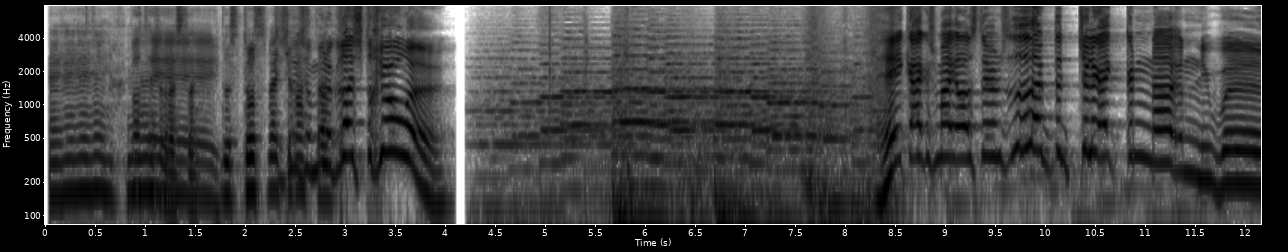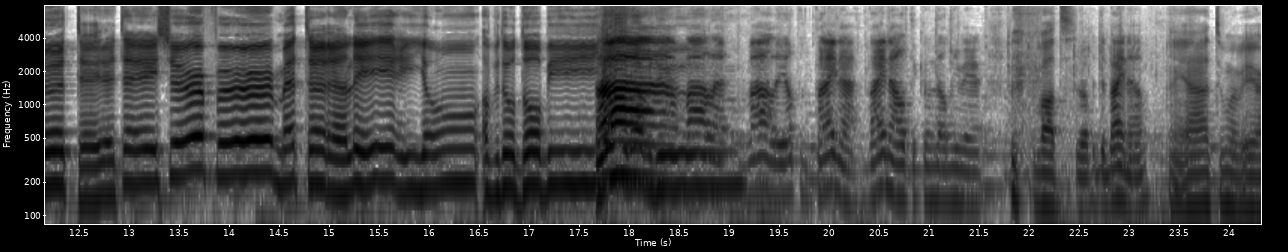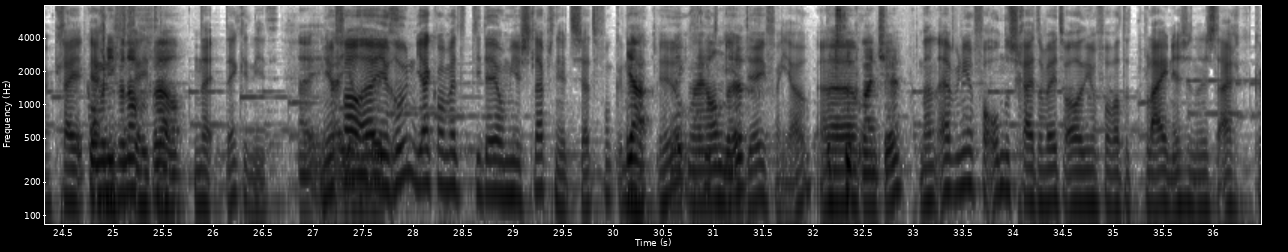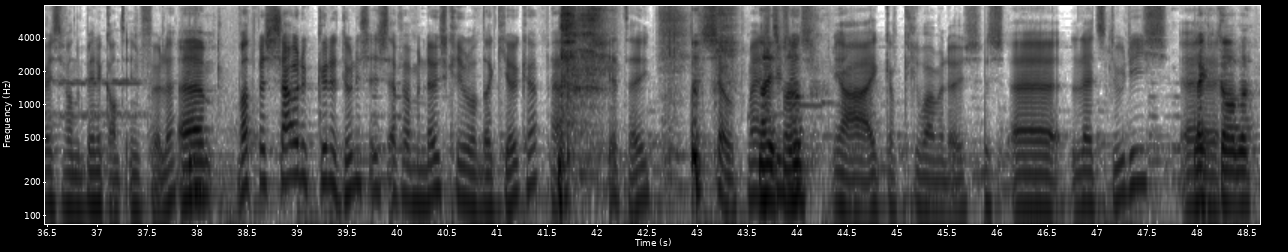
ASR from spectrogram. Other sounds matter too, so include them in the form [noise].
Hé, hé, hé. Wat, hé, rustig. hé? Dus, dus Het is beetje niet zo rustig. moeilijk. Rustig, jongen! Hey kijkers, mij als terms. Leuk dat jullie kijken naar een nieuwe TDT-server met de Relerion. Of bedoel, Dobby. Ah. Walen, Walen, je had het bijna. Bijna had ik hem dan niet meer. [laughs] Wat? De bijnaam. Ja, doe maar weer. Ik ga je kom er niet vanaf, of wel? Nee, denk ik niet. Nee, In ieder geval, eh. Jeroen, jij kwam met het idee om hier slaps neer te zetten. Vond ik een Ja, heel goed handig. idee van jou. Op Eh, stoeprandje. dan hebben we in ieder geval onderscheid. Dan weten we al in ieder geval wat het plein is. En dan is het eigenlijk een kwestie van de binnenkant invullen. Ehm, wat we zouden kunnen doen is eerst even aan mijn neus kriebelen of dat ik jeuk heb. Ja, [laughs] shit, hé. Zo, mijn Nice. Ja, ik heb kriebel aan mijn neus. Dus, eh, let's do this. Eh, Lekker krabben.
